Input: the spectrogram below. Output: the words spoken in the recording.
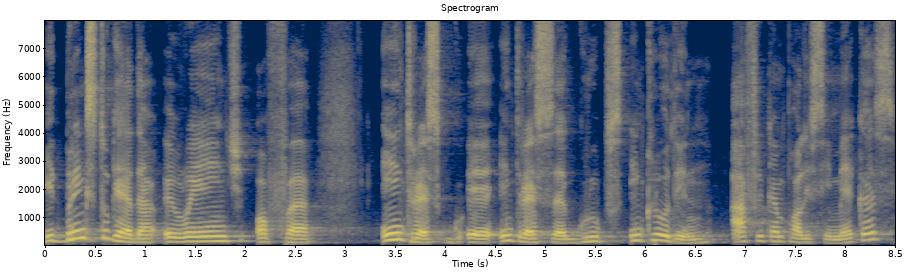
It brings together a range of uh, interest, uh, interest uh, groups, including African policymakers,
